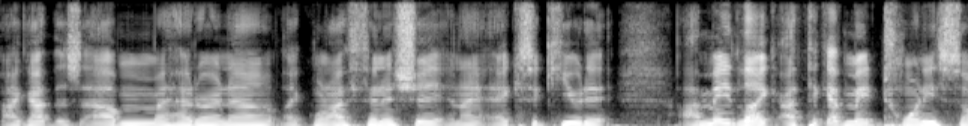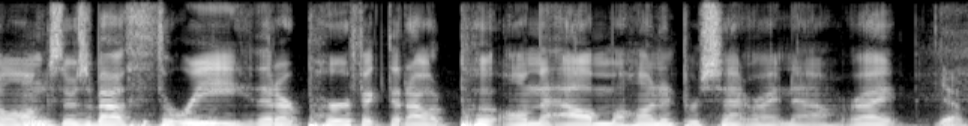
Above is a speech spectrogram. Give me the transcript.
I got this album in my head right now. Like when I finish it and I execute it, I made like I think I've made 20 songs. Mm. There's about three that are perfect that I would put on the album 100% right now, right? Yep.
